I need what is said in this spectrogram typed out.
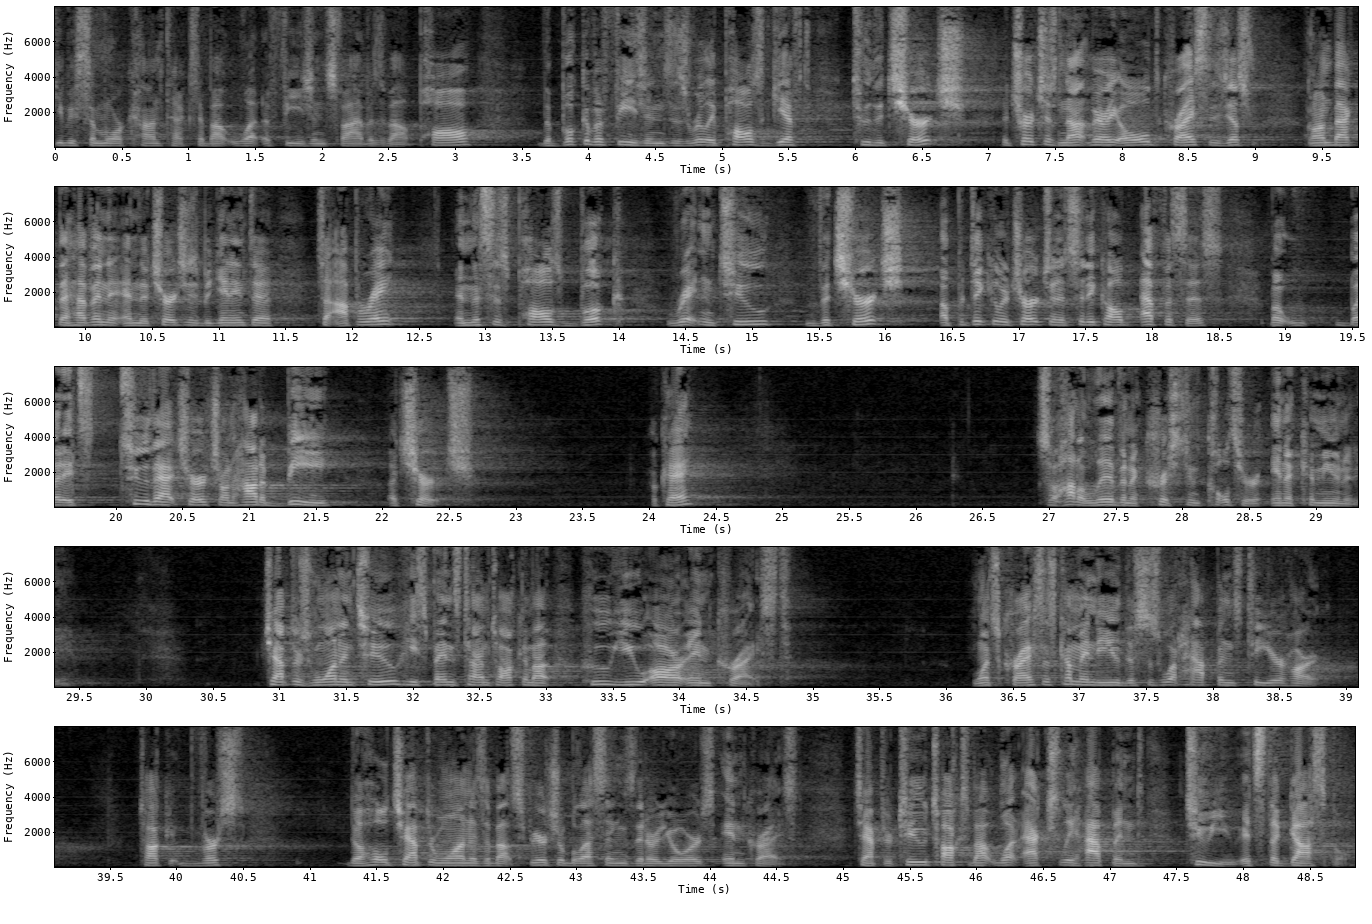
give you some more context about what Ephesians 5 is about. Paul, the book of Ephesians, is really Paul's gift to the church. The church is not very old. Christ has just gone back to heaven, and the church is beginning to, to operate. And this is Paul's book written to the church a particular church in a city called Ephesus, but, but it's to that church on how to be a church. Okay? So, how to live in a Christian culture in a community. Chapters 1 and 2, he spends time talking about who you are in Christ. Once Christ has come into you, this is what happens to your heart. Talk verse the whole chapter 1 is about spiritual blessings that are yours in Christ. Chapter 2 talks about what actually happened to you. It's the gospel.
